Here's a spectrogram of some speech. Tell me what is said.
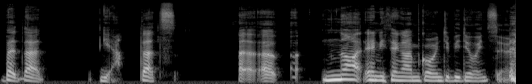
But that, yeah, that's uh, uh, not anything I'm going to be doing soon.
